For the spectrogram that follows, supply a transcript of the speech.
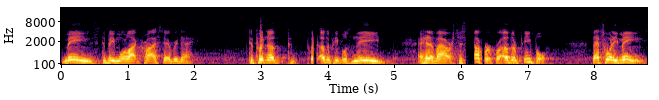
means to be more like Christ every day, to put other, put other people's needs ahead of ours, to suffer for other people. That's what he means.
